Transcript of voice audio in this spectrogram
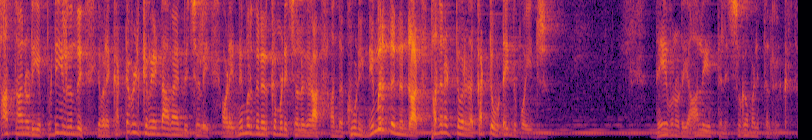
சாத்தானுடைய பிடியிலிருந்து இவரை கட்டவிழ்க்க வேண்டாமா? என்று சொல்லி அவளை நிமிர்ந்து நிற்கும்படி சொல்லுகிறார். அந்த கூனி நிமிர்ந்து நின்றால் பதினெட்டு வருட கட்டு உடைந்து போயிற்று. தேவனுடைய ஆலயத்தில் சுகமளித்தல் இருக்கிறது.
